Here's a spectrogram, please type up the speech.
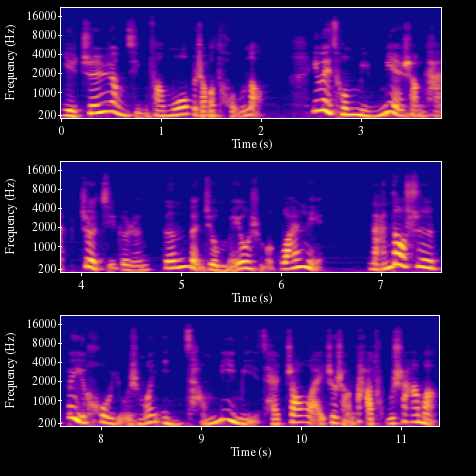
也真让警方摸不着头脑，因为从明面上看，这几个人根本就没有什么关联。难道是背后有什么隐藏秘密才招来这场大屠杀吗？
